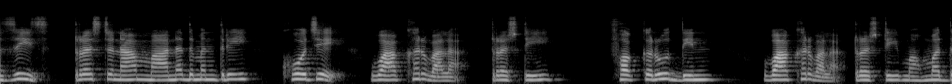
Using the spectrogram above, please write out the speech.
અઝીઝ ટ્રસ્ટના માનદ મંત્રી Khoje Vakharwala trustee Fakhruddin Vakharwala trustee Mohammad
